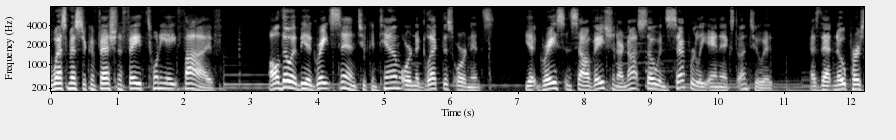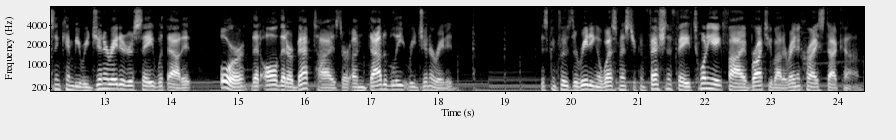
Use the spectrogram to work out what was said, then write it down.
Westminster Confession of Faith 28:5 Although it be a great sin to contemn or neglect this ordinance, yet grace and salvation are not so inseparably annexed unto it, as that no person can be regenerated or saved without it, or that all that are baptized are undoubtedly regenerated. This concludes the reading of Westminster Confession of Faith 28.5, brought to you by the reign of Christ.com.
